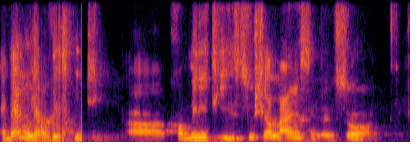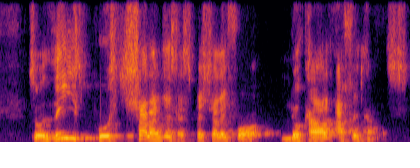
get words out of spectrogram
And then we have this uh, communities, social alliances, and so on. So these pose challenges, especially for local Africans,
